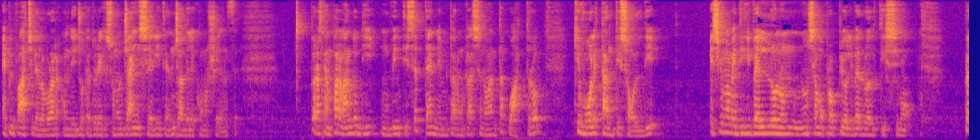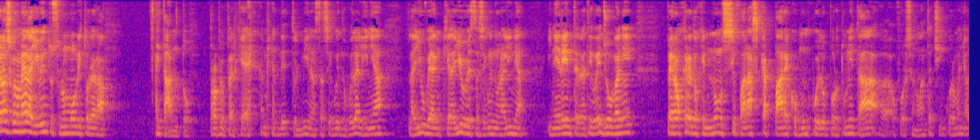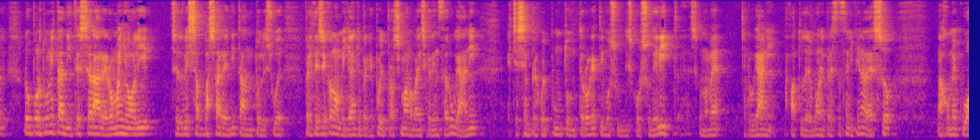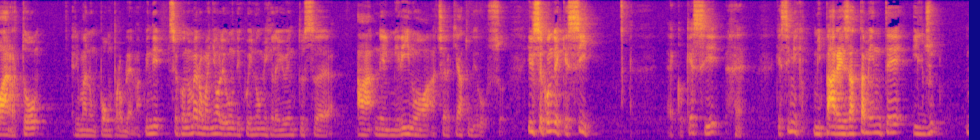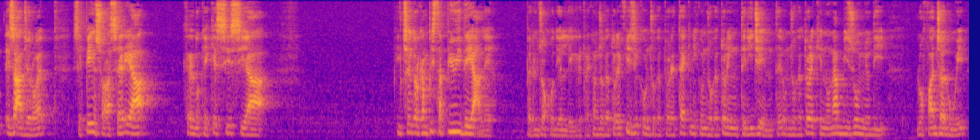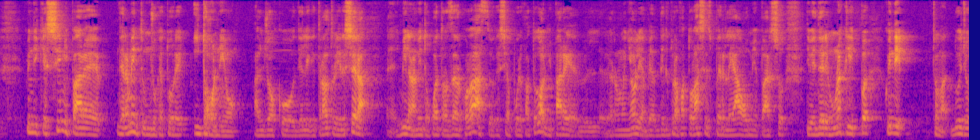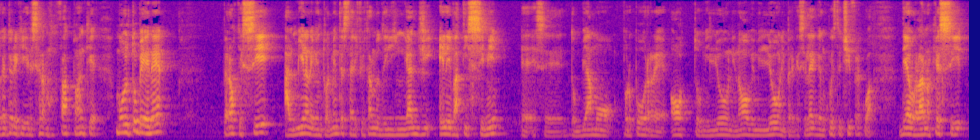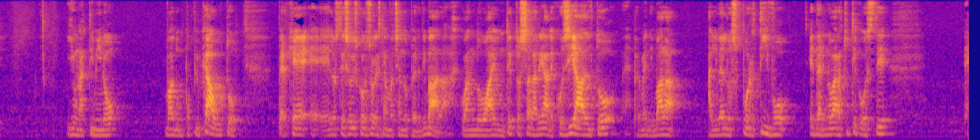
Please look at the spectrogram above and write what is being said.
è più facile lavorare con dei giocatori che sono già inseriti e hanno già delle conoscenze. Però stiamo parlando di un 27enne, mi pare un classe 94, che vuole tanti soldi e secondo me di livello non, non siamo proprio a livello altissimo. Però secondo me la Juventus non monitorerà e tanto, proprio perché abbiamo detto il Milan sta seguendo quella linea, la Juve anche la Juve sta seguendo una linea inerente relativa ai giovani, però credo che non si farà scappare comunque l'opportunità, eh, o forse 95 Romagnoli, l'opportunità di tesserare Romagnoli se dovesse abbassare di tanto le sue pretese economiche, anche perché poi il prossimo anno va in scadenza Rugani e c'è sempre quel punto interrogativo sul discorso d'elite. Secondo me Rugani ha fatto delle buone prestazioni fino adesso, ma come quarto rimane un po' un problema. Quindi secondo me Romagnoli è uno di quei nomi che la Juventus eh, ha nel mirino, ha cerchiato di rosso. Il secondo è che sì, Ecco, che sì, che sì mi, mi pare esattamente il giu- esagero, eh. Se penso alla Serie A, credo che che sì sia il centrocampista più ideale per il gioco di Allegri, perché è un giocatore fisico, un giocatore tecnico, un giocatore intelligente, un giocatore che non ha bisogno di lo fa già lui, quindi che sì mi pare veramente un giocatore idoneo al gioco di Allegri. Tra l'altro ieri sera eh, il Milan ha vinto 4-0 con la Lazio, che si è pure fatto gol, mi pare Romagnoli abbia addirittura fatto l'assist per Leao, mi è parso di vedere in una clip, quindi insomma due giocatori che ieri sera hanno fatto anche molto bene, però che se al Milan eventualmente sta rifiutando degli ingaggi elevatissimi, e se dobbiamo proporre 8 milioni, 9 milioni, perché si leggano queste cifre qua, di euro l'anno che sì, io un attimino vado un po' più cauto perché è lo stesso discorso che stiamo facendo per Dybala. Quando hai un tetto salariale così alto, eh, per me Dybala a livello sportivo è da rinnovare a tutti i costi, eh,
